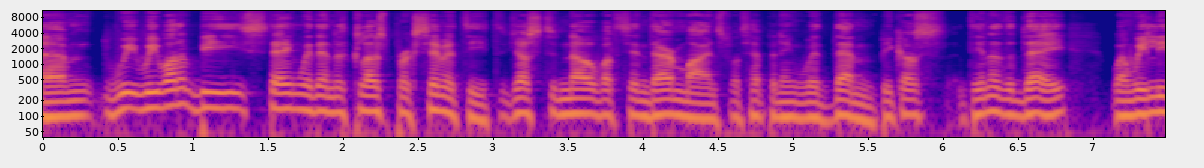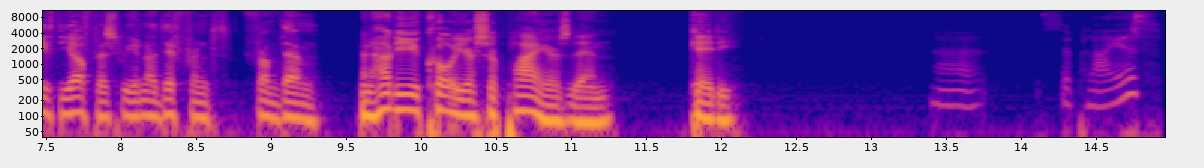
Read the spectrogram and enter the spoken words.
Um, we we want to be staying within a close proximity to just to know what's in their minds, what's happening with them. Because at the end of the day, when we leave the office, we are no different from them. And how do you call your suppliers then, Katie? Uh, suppliers.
